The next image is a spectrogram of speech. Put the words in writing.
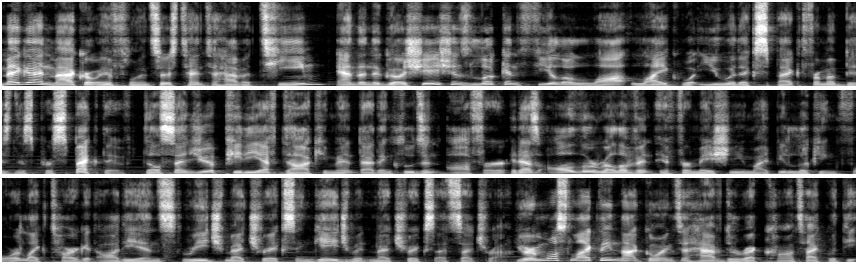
Mega and macro influencers tend to have a team, and the negotiations look and feel a lot like what you would expect from a business perspective. They'll send you a PDF document that includes an offer. It has all the relevant information you might be looking for, like target audience, reach metrics, engagement metrics, etc. You are most likely not going to have direct contact with the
